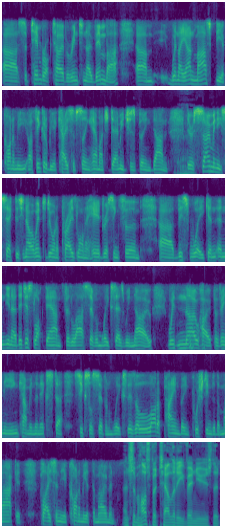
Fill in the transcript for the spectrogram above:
uh, September, October into November, um, when they unmask the economy, I think it'll be a case of seeing how much damage has been done. Yeah. There are so many sectors. You know, I went to do an appraisal on a hairdressing firm uh, this week, and, and, you know, they're just locked down for the last seven weeks, as we know, with no hope of any income in the next uh, six or seven weeks. There's a lot of pain being pushed into the marketplace and the economy at the moment. And some hospitality venues that,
